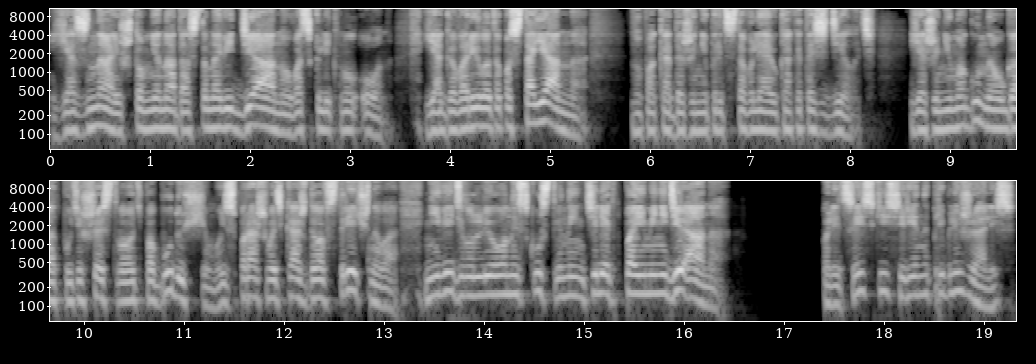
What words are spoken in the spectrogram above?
«Я знаю, что мне надо остановить Диану!» — воскликнул он. «Я говорил это постоянно, но пока даже не представляю, как это сделать. Я же не могу наугад путешествовать по будущему и спрашивать каждого встречного, не видел ли он искусственный интеллект по имени Диана. Полицейские сирены приближались,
